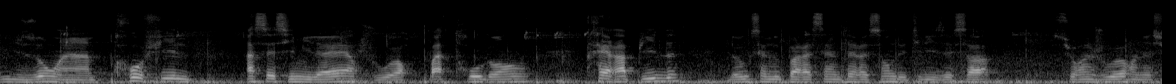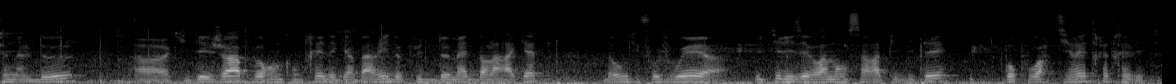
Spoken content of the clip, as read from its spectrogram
ils ont un profil assez similaire, joueur pas trop grand, très rapide, donc ça nous paraissait intéressant d'utiliser ça sur un joueur en National 2 euh, qui déjà peut rencontrer des gabarits de plus de 2 mètres dans la raquette. Donc il faut jouer, euh, utiliser vraiment sa rapidité pour pouvoir tirer très très vite.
